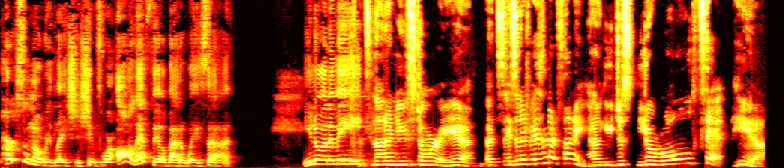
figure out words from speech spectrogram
personal relationships where all that fell by the wayside. You know what I mean? It's not a new story, yeah. That's isn't it isn't it funny how you just you're all set here.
